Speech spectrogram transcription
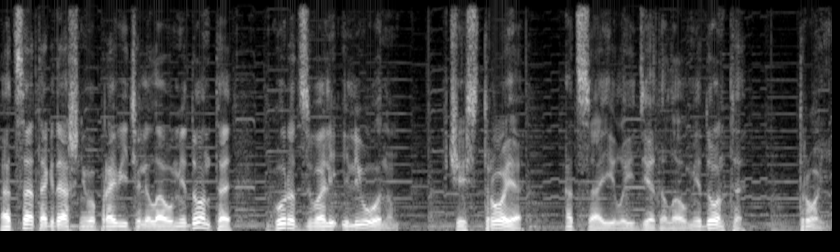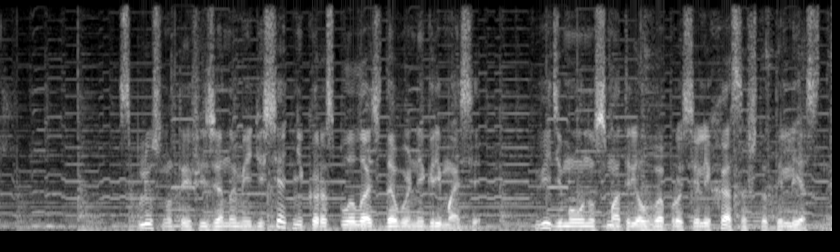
отца тогдашнего правителя Лаумедонта, город звали Илионом. В честь Троя, отца Ила и деда Лаумедонта, Троей. Сплюснутая физиономия десятника расплылась в довольной гримасе. Видимо, он усмотрел в вопросе Лихаса что-то лесное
